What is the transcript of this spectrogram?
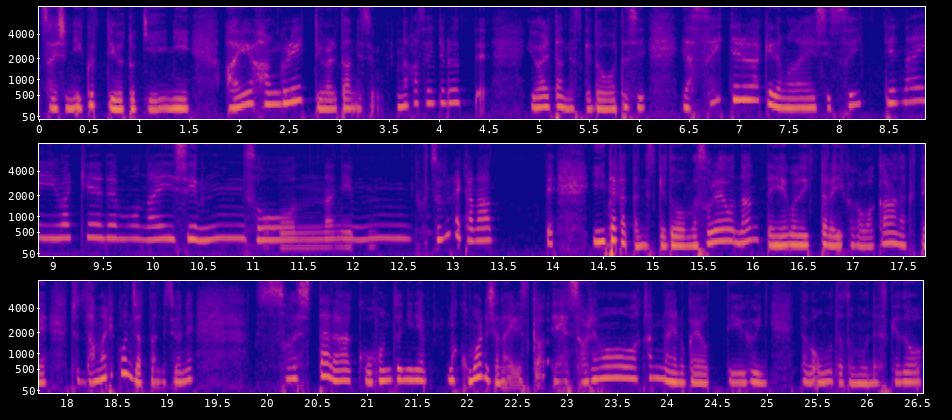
最初に行くっていう時に「Are you hungry?」って言われたんですよ「お腹空いてる?」って言われたんですけど私いや空いてるわけでもないし空いてないわけでもないしうんそんなにうん普通ぐらいかなっって言いたかったんですけど、まあ、それを何て英語で言ったらいいかが分からなくてちょっと黙り込んじゃったんですよねそしたらこう本当にね、まあ、困るじゃないですか。えそれも分かんないのかよっていうふうに多分思ったと思うんですけど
